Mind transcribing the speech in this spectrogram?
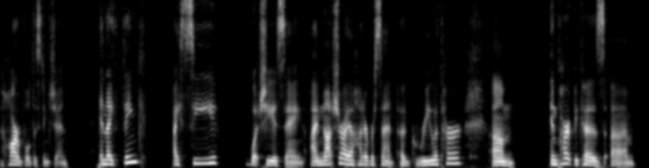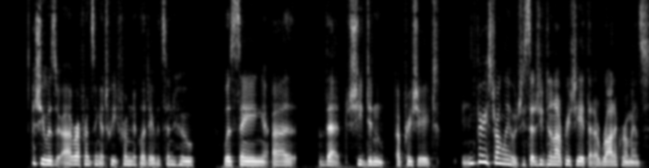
harmful distinction. And I think I see what she is saying. I'm not sure I 100% agree with her. Um, in part because um, she was uh, referencing a tweet from Nicola Davidson who was saying uh, that she didn't appreciate, in very strong language, she said she did not appreciate that erotic romance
